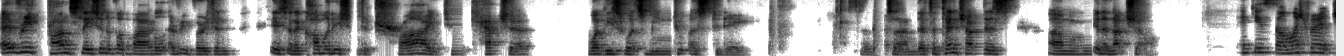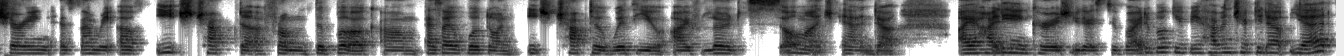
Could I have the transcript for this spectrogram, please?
every translation of a Bible, every version is an accommodation to try to capture what these words mean to us today. So that's, um, that's a 10 chapters um, in a nutshell. Thank you so much for sharing a summary of each chapter from the book. Um, as I worked on each chapter with you, I've learned so much and uh, I highly encourage you guys to buy the book if you haven't checked it out yet.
